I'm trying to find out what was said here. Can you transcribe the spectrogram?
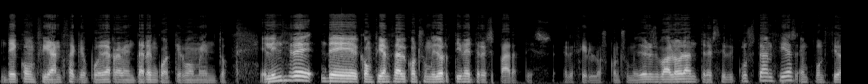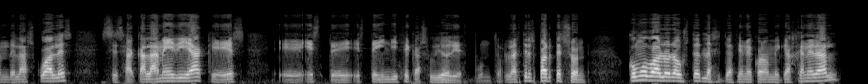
de confianza que puede reventar en cualquier momento. El índice de confianza del consumidor tiene tres partes, es decir, los consumidores valoran tres circunstancias en función de las cuales se saca la media, que es eh, este, este índice que ha subido 10 puntos. Las tres partes son cómo valora usted la situación económica general,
